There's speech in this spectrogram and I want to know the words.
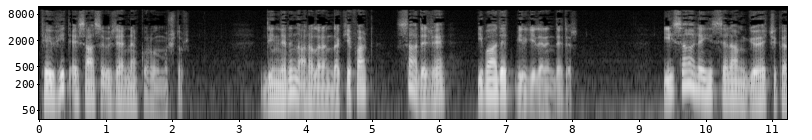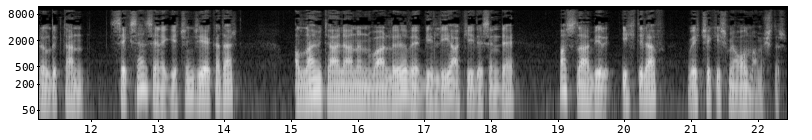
tevhid esası üzerine kurulmuştur. Dinlerin aralarındaki fark sadece ibadet bilgilerindedir. İsa aleyhisselam göğe çıkarıldıktan 80 sene geçinceye kadar Allahü Teala'nın varlığı ve birliği akidesinde asla bir ihtilaf ve çekişme olmamıştır.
